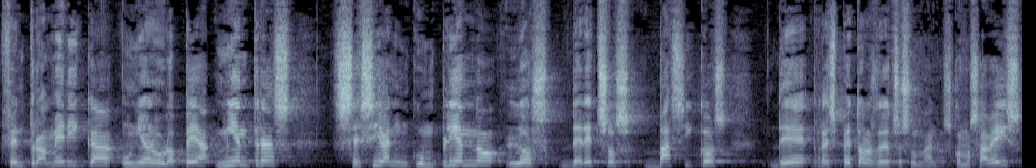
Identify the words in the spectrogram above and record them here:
Centroamérica-Unión Europea mientras se sigan incumpliendo los derechos básicos de respeto a los derechos humanos. Como sabéis,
